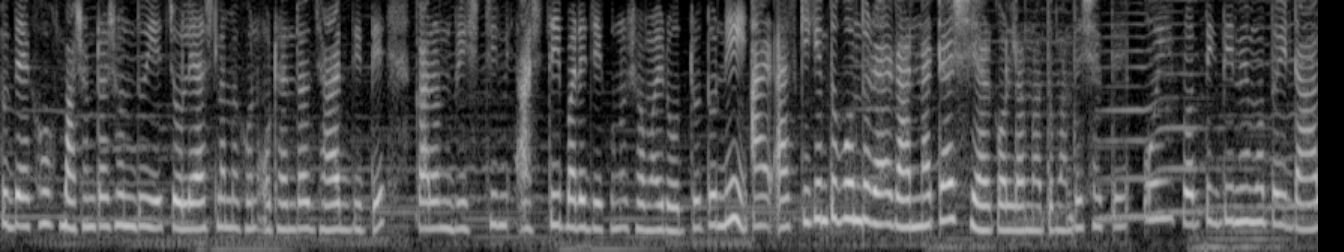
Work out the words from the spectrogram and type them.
তো দেখো বাসন টাসন ধুয়ে চলে আসলাম এখন উঠানটা ঝাড় দিতে, কারণ বৃষ্টি আসতেই পারে যে কোনো সময় রৌদ্র তো নেই। আর আজকে কিন্তু বন্ধুরা রান্নাটা শেয়ার করলাম না তোমাদের সাথে। ওই প্রত্যেক দিনের মতোই ডাল,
